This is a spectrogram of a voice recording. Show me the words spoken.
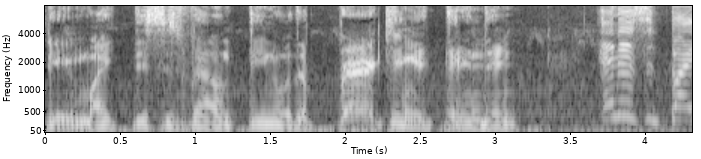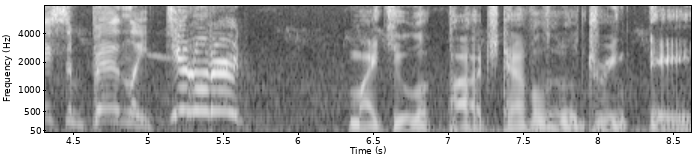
there, Mike. This is Valentino, the parking attendant. And this is Bison Bentley. Do you know that? Mike, you look parched. Have a little drink there.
